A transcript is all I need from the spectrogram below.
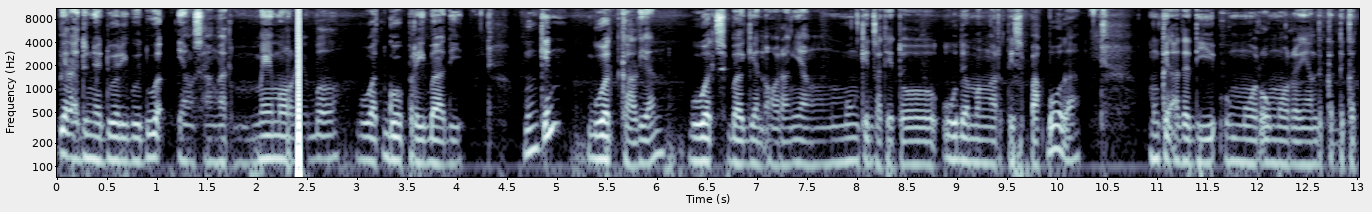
Piala Dunia 2002 yang sangat memorable buat gue pribadi. Mungkin buat kalian, buat sebagian orang yang mungkin saat itu udah mengerti sepak bola, mungkin ada di umur-umur yang deket-deket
